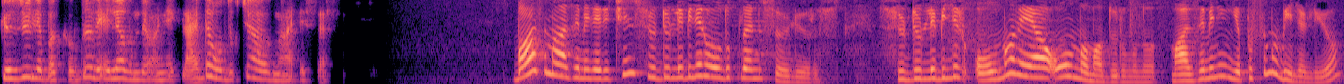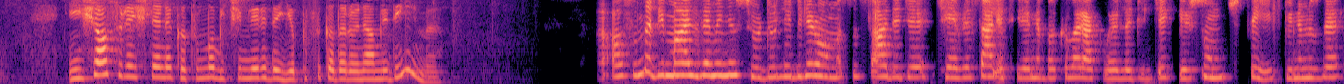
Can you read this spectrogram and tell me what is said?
gözüyle bakıldığı ve ele alındığı örneklerde oldukça az maalesef. Bazı malzemeler için sürdürülebilir olduklarını söylüyoruz. Sürdürülebilir olma veya olmama durumunu malzemenin yapısı mı belirliyor? İnşa süreçlerine katılma biçimleri de yapısı kadar önemli değil mi? Aslında bir malzemenin sürdürülebilir olması sadece çevresel etkilerine bakılarak varılabilecek bir sonuç değil. Günümüzde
